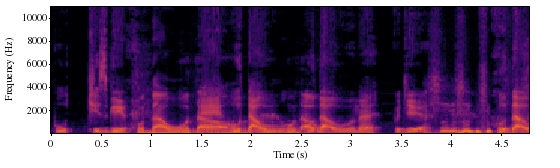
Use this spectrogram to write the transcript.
putz grilo. Rudaú. Rudaú. É, Rudaú. É, Rudaú. Rudaú, né? Podia. Rudaú.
